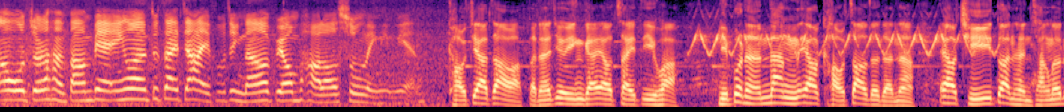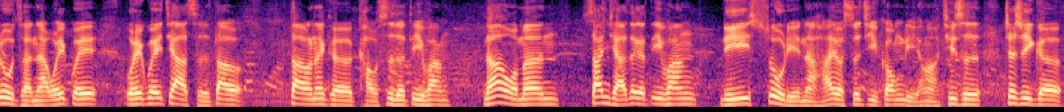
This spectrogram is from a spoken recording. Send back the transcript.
啊，我觉得很方便，因为就在家里附近，然后不用跑到树林里面。考驾照啊，本来就应该要在地化，你不能让要考照的人啊，要骑一段很长的路程啊，违规违规驾驶到到那个考试的地方。然后我们三峡这个地方离树林啊还有十几公里哈，其实这是一个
